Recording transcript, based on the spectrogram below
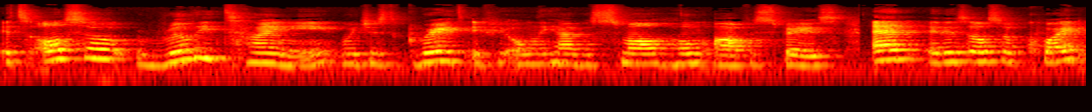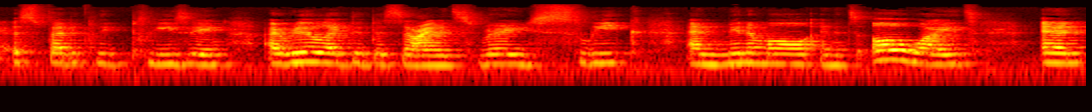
it's also really tiny, which is great if you only have a small home office space. And it is also quite aesthetically pleasing. I really like the design. It's very sleek and minimal and it's all white and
